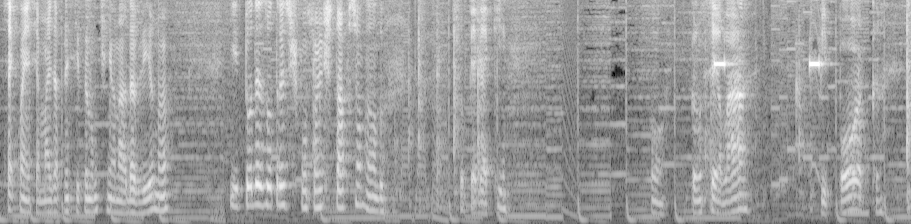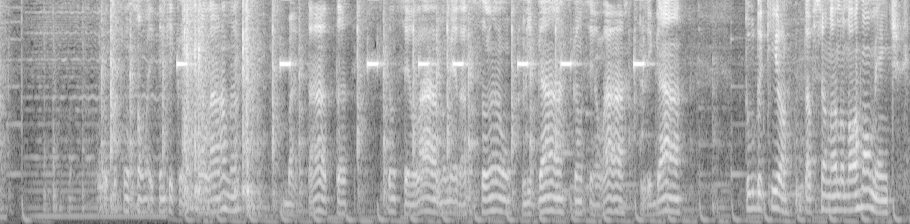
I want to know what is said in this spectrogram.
sequência, mas a princípio não tinha nada a ver, né? e todas as outras funções estão funcionando. Deixa eu pegar aqui. Cancelar, pipoca. Outra função aí tem que cancelar, né? Batata, cancelar, numeração, ligar, cancelar, ligar. Tudo aqui, ó, tá funcionando normalmente.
